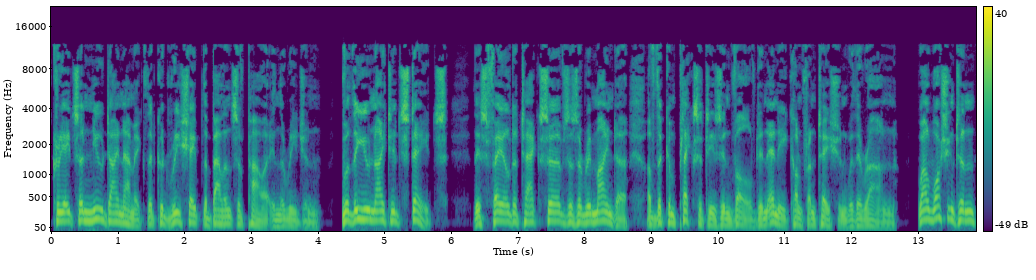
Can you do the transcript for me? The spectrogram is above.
creates a new dynamic that could reshape the balance of power in the region. For the United States, this failed attack serves as a reminder of the complexities involved in any confrontation with Iran. While Washington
